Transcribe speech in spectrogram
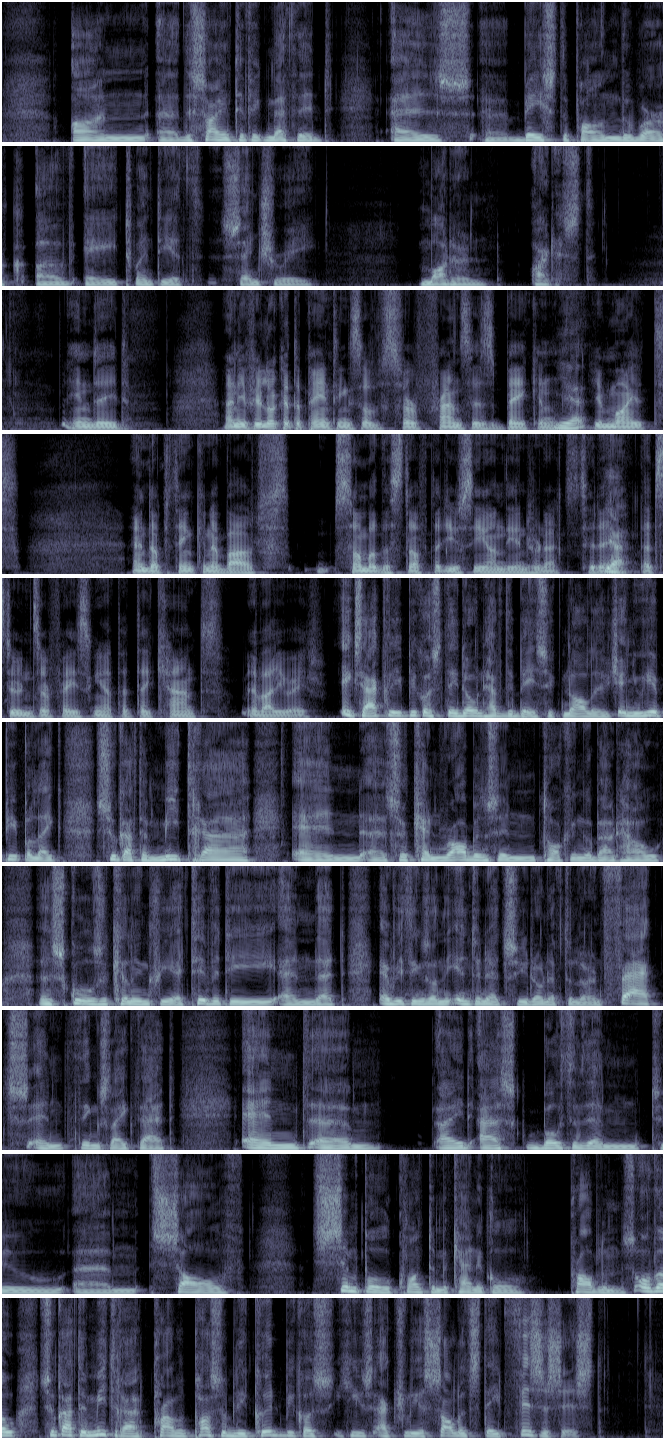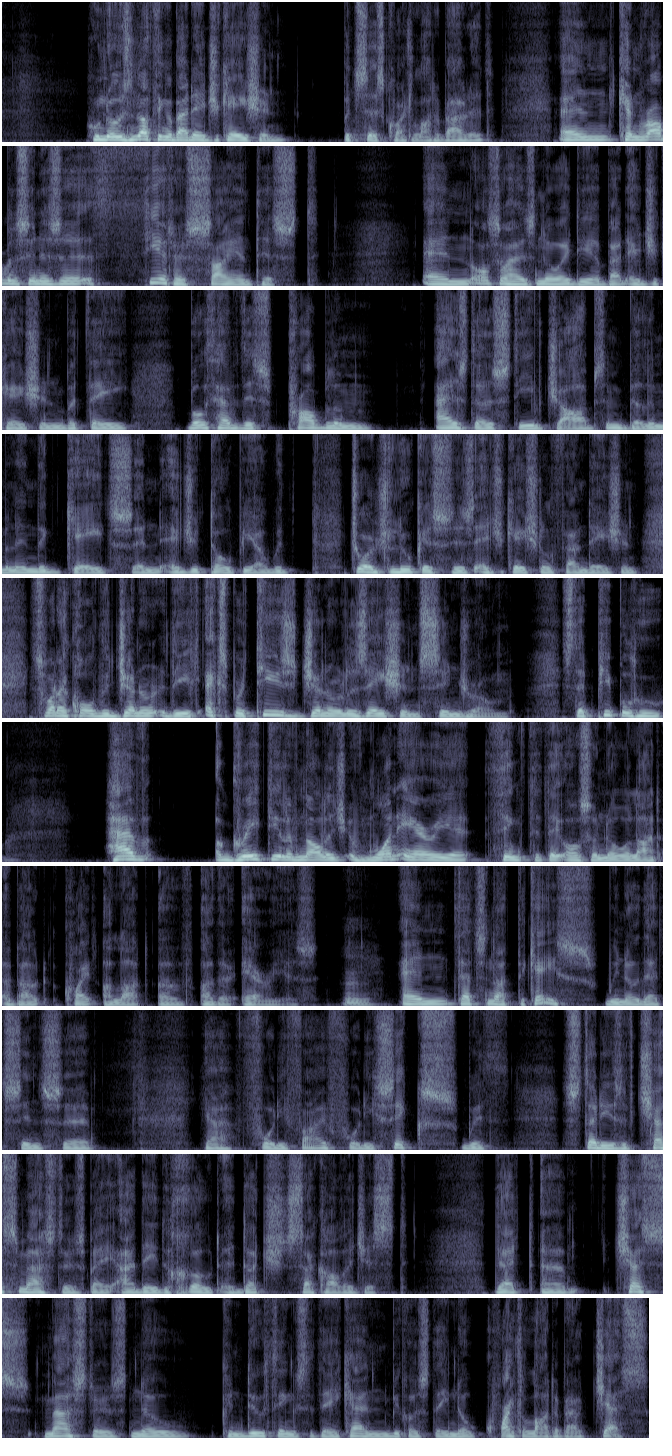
on uh, the scientific method as uh, based upon the work of a 20th century modern artist. Indeed. And if you look at the paintings of Sir Francis Bacon, Yeah. you might end up thinking about some of the stuff that you see on the internet today Yeah. that students are facing at that they can't evaluate. Exactly, because they don't have the basic knowledge. And you hear people like Sugata Mitra and uh, Sir Ken Robinson talking about how uh, schools are killing creativity and that everything's on the internet so you don't have to learn facts and things like that. And um, I'd ask both of them to um, solve simple quantum mechanical problems. Although Sugata Mitra prob- possibly could because he's actually a solid state physicist who knows nothing about education, but says quite a lot about it. And Ken Robinson is a theater scientist and also has no idea about education, but they both have this problem, as does Steve Jobs and Bill and Melinda Gates and Edutopia with George Lucas, his educational foundation. It's what I call the, gener- the expertise generalization syndrome. It's that people who have a great deal of knowledge of one area think that they also know a lot about quite a lot of other areas. And that's not the case. We know that since, uh, yeah, 45, 46, with studies of chess masters by A.D. de Groot, a Dutch psychologist, that um, chess masters know can do things that they can because they know quite a lot about chess.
